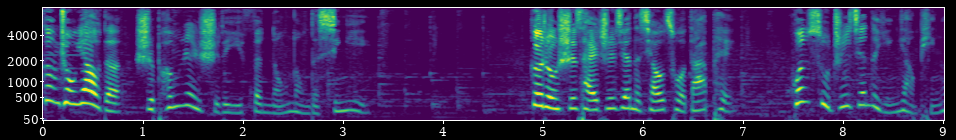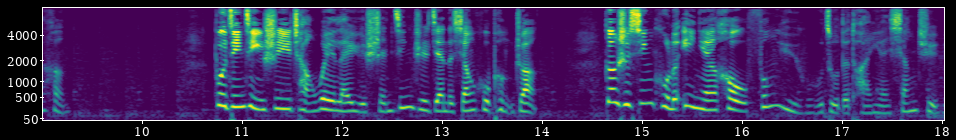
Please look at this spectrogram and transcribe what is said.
更重要的是烹饪时的一份浓浓的心意。各种食材之间的交错搭配，荤素之间的营养平衡，不仅仅是一场味蕾与神经之间的相互碰撞，更是辛苦了一年后风雨无阻的团圆相聚。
